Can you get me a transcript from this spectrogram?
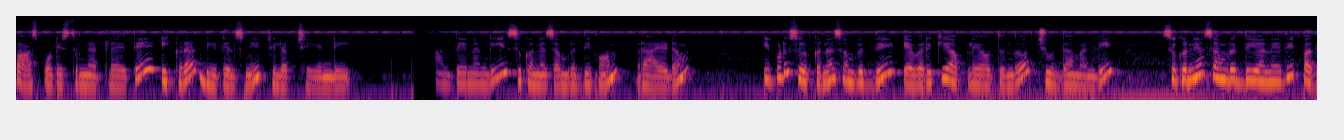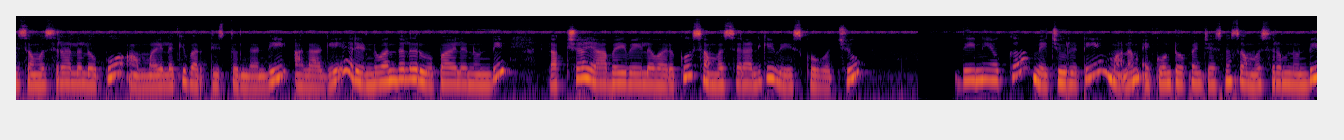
పాస్పోర్ట్ ఇస్తున్నట్లయితే ఇక్కడ డీటెయిల్స్ని ఫిలప్ చేయండి. అంతేనండి. సుకన్య సమృద్ధి ఫామ్ రాయడం. ఇప్పుడు సుకన్య సమృద్ధి ఎవరికి అప్లై అవుతుందో చూద్దామండి. సుకన్య సమృద్ధి అనేది పది సంవత్సరాల లోపు అమ్మాయిలకి వర్తిస్తుందండి. అలాగే రెండు వందల రూపాయల నుండి లక్ష యాభై వేల వరకు సంవత్సరానికి వేసుకోవచ్చు. దీని యొక్క మెచ్యూరిటీ మనం అకౌంట్ ఓపెన్ చేసిన సంవత్సరం నుండి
